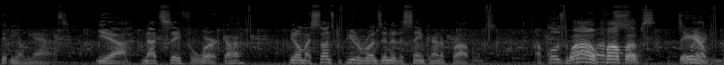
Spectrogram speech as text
Bit me on the ass. Yeah, not safe for work, huh? You know, my son's computer runs into the same kind of problems. I'll close the Wow, pop-ups. pop-ups. see what I Damn. can do.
